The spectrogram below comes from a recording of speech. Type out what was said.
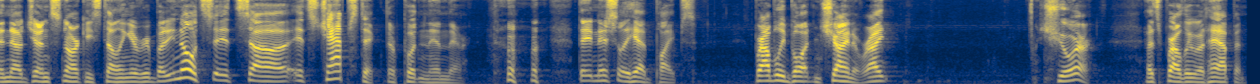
And now Jen Snarky's telling everybody, no, it's it's uh, it's chapstick they're putting in there. they initially had pipes, probably bought in China, right? Sure, that's probably what happened.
